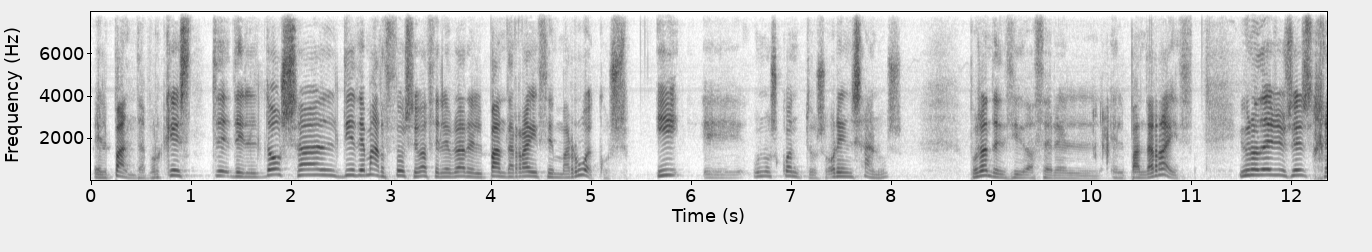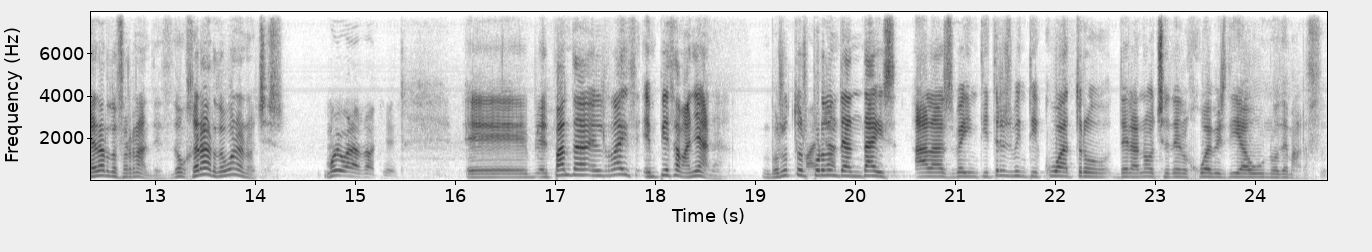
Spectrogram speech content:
El Panda, porque este del 2 al 10 de marzo se va a celebrar el Panda Race en Marruecos. Y eh, unos cuantos orensanos pues han decidido hacer el, el Panda Race. Y uno de ellos es Gerardo Fernández. Don Gerardo, buenas noches. Muy buenas noches. Eh, el Panda, el Race empieza mañana. ¿Vosotros por dónde andáis a las 23.24 de la noche del jueves día 1 de marzo?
